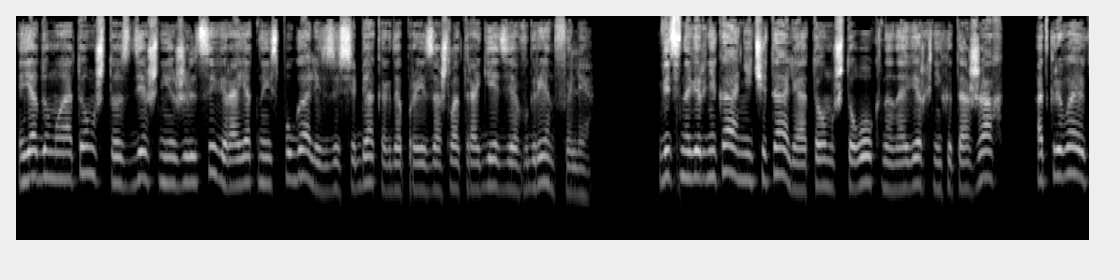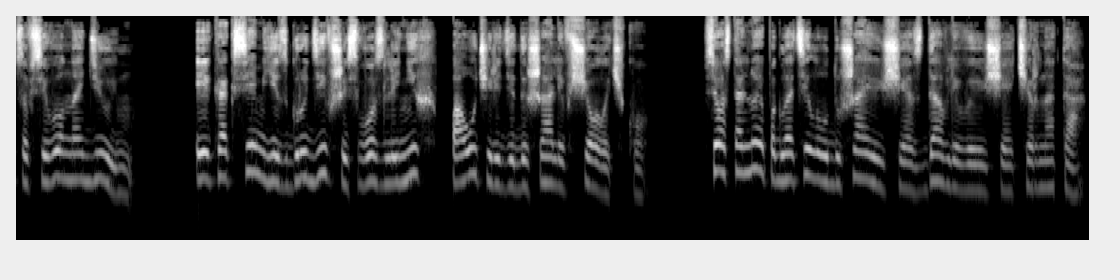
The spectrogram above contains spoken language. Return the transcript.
я думаю о том, что здешние жильцы, вероятно, испугались за себя, когда произошла трагедия в Гренфелле. Ведь наверняка они читали о том, что окна на верхних этажах открываются всего на дюйм, и как семьи, сгрудившись возле них, по очереди дышали в щелочку. Все остальное поглотила удушающая, сдавливающая чернота.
